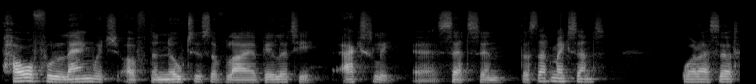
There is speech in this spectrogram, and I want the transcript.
powerful language of the notice of liability actually uh, sets in. Does that make sense? What I said?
